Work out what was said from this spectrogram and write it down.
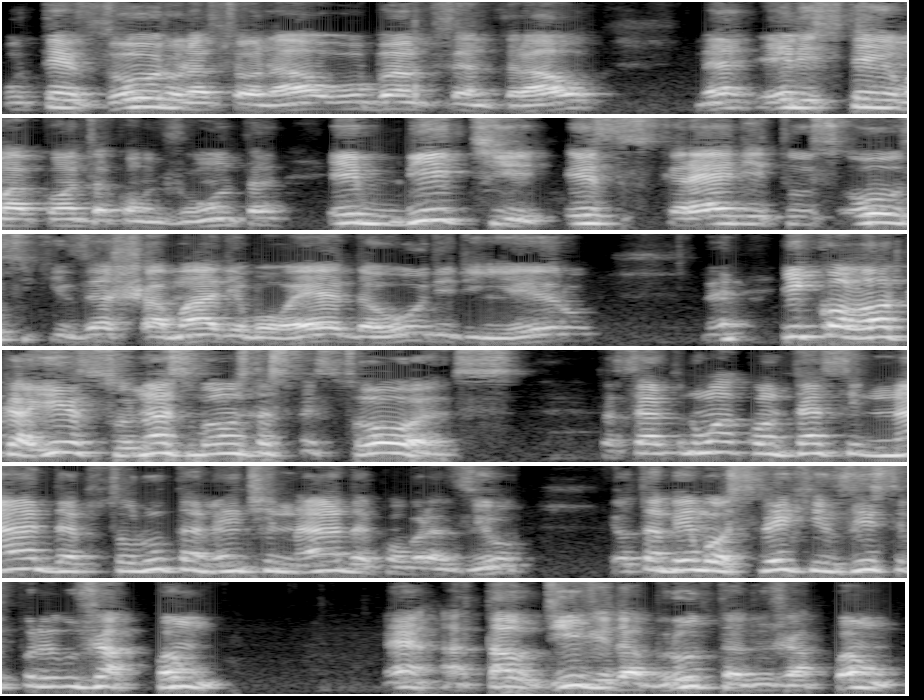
o Tesouro Nacional, o Banco Central, né? eles têm uma conta conjunta, emite esses créditos, ou se quiser chamar de moeda ou de dinheiro, né? e coloca isso nas mãos das pessoas. Tá certo? Não acontece nada, absolutamente nada com o Brasil. Eu também mostrei que existe por o Japão, né? a tal dívida bruta do Japão,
